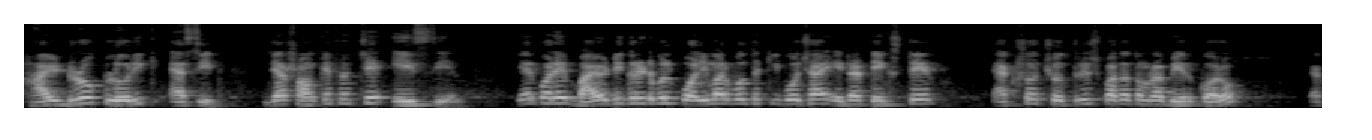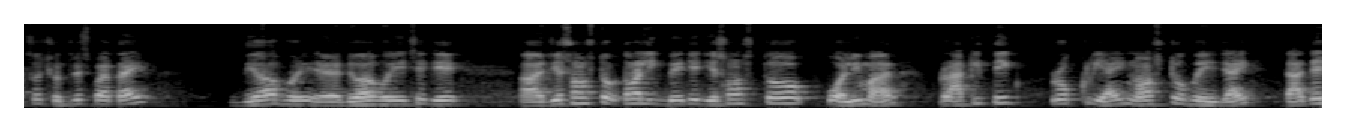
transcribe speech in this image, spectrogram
হাইড্রোক্লোরিক অ্যাসিড, যার সংকেত হচ্ছে এইচসিএল এরপরে বায়োডিগ্রেডেবল পলিমার বলতে কি বোঝায়? এটা টেক্সটের একশো ছত্রিশ পাতা তোমরা বের করো। একশো ছত্রিশ পাতায় দেওয়া হয়ে দেওয়া হয়েছে যে যে সমস্ত, তোমরা লিখবে যে যে সমস্ত পলিমার প্রাকৃতিক প্রক্রিয়ায় নষ্ট হয়ে যায় তাদের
